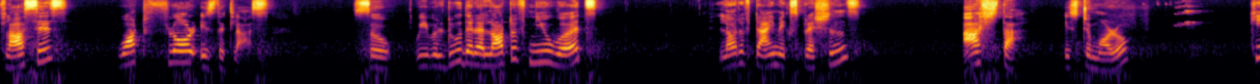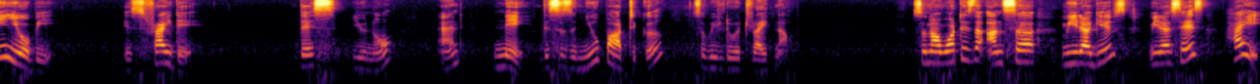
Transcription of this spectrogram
class is, what floor is the class. So, we will do there are a lot of new words, a lot of time expressions. Ashta is tomorrow, Kinyobi is Friday, this you know and ne this is a new particle. So, we will do it right now. So, now what is the answer Mira gives? Mira says, "Hai,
